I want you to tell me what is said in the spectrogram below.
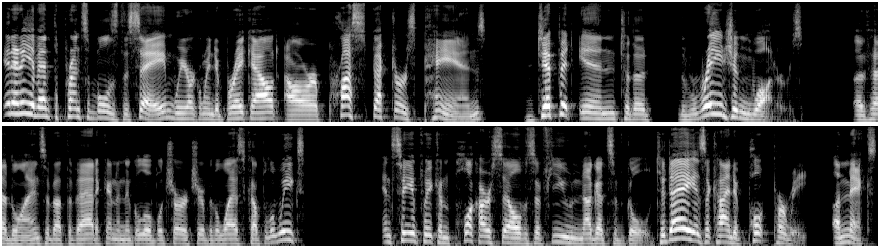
In any event, the principle is the same. We are going to break out our prospector's pans, dip it into the, the raging waters of headlines about the Vatican and the global church over the last couple of weeks, and see if we can pluck ourselves a few nuggets of gold. Today is a kind of potpourri, a mix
